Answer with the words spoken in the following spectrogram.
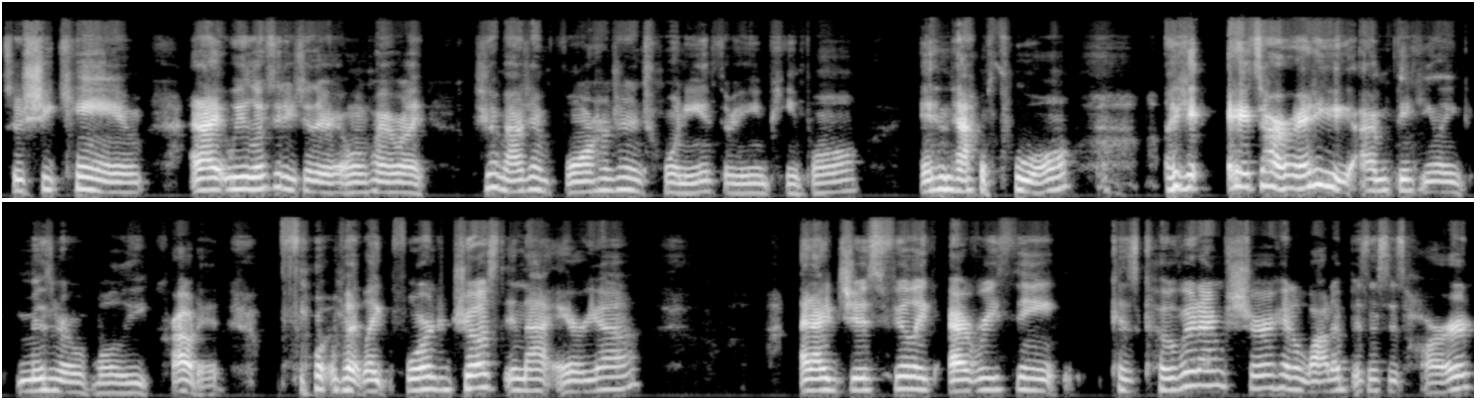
So she came, and I we looked at each other at one point. We're like, could you imagine 423 people in that pool? Like it's already, I'm thinking like miserably crowded, but like 400 just in that area. And I just feel like everything because COVID, I'm sure, hit a lot of businesses hard.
